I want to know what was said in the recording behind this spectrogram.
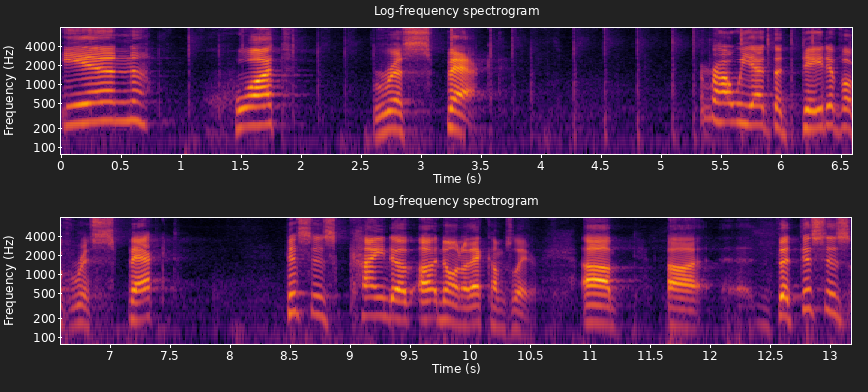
in what respect? Remember how we had the dative of respect? This is kind of, uh, no, no, that comes later. Uh, uh, but this is,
